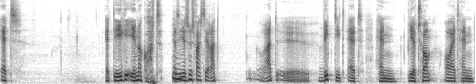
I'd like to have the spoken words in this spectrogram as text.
at, at det ikke ender godt. Mm. Altså, jeg synes faktisk, det er ret, ret øh, vigtigt, at han bliver tom, og at han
